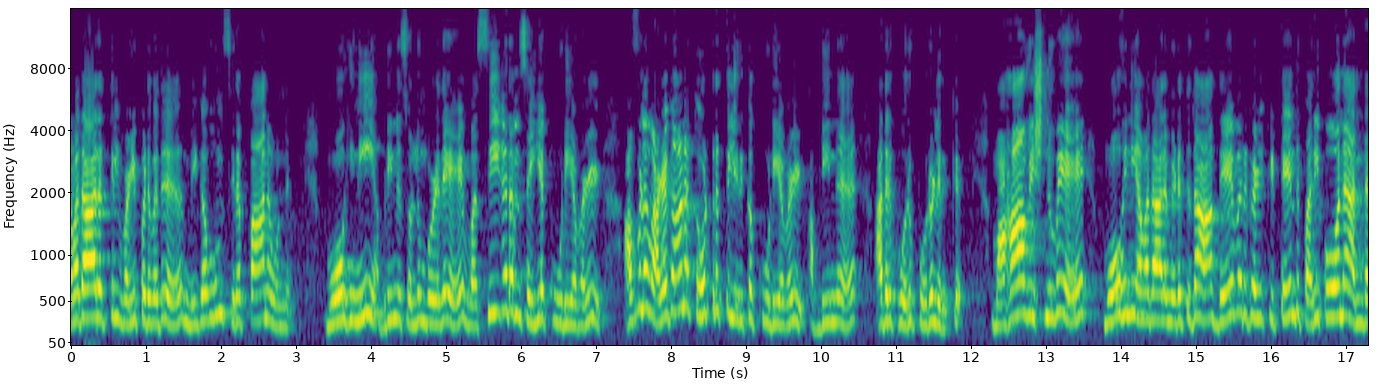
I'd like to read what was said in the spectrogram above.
அவதாரத்தில் வழிபடுவது மிகவும் சிறப்பான ஒன்று மோகினி அப்படின்னு சொல்லும் பொழுதே வசீகரம் செய்யக்கூடியவள் அவ்வளவு அழகான தோற்றத்தில் இருக்கக்கூடியவள் அப்படின்னு அதற்கு ஒரு பொருள் இருக்குது மகாவிஷ்ணுவே மோகினி அவதாரம் எடுத்து தான் தேவர்கள் கிட்டேந்து பறிபோன அந்த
